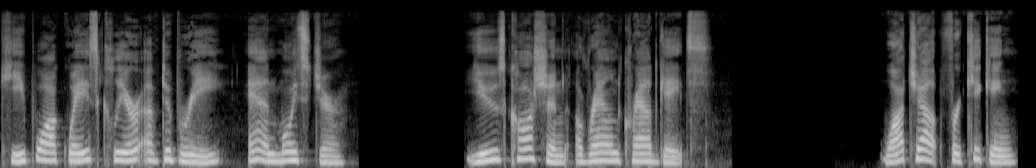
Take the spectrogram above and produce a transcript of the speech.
Keep walkways clear of debris and moisture. Use caution around crowd gates. Watch out for kicking.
